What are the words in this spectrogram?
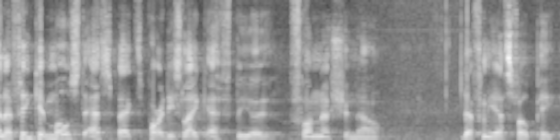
And I think in most aspects, parties like FPÖ, Front National, definitely SVP,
